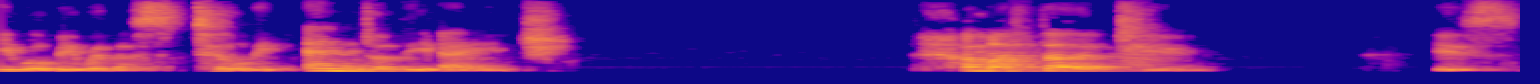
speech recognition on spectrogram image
he will be with us till the end of the age. And my third tune is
